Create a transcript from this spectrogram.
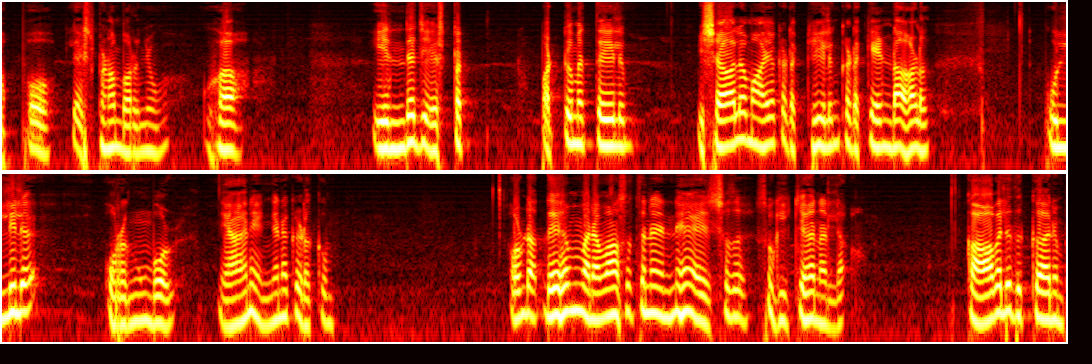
അപ്പോൾ ലക്ഷ്മണൻ പറഞ്ഞു ഗുഹ എന്റെ ജ്യേഷ്ഠ പട്ടുമെത്തയിലും വിശാലമായ കിടക്കയിലും കിടക്കേണ്ട ആൾ പുല്ലിൽ ഉറങ്ങുമ്പോൾ ഞാൻ എങ്ങനെ കിടക്കും? അതുകൊണ്ട് അദ്ദേഹം വനവാസത്തിന് എന്നെ അയച്ചത് സുഖിക്കാനല്ല. കാവൽ നിൽക്കാനും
